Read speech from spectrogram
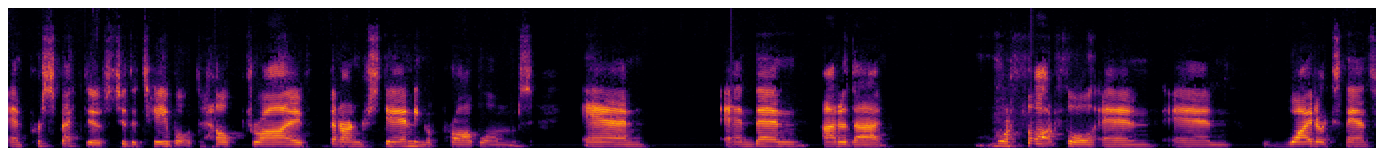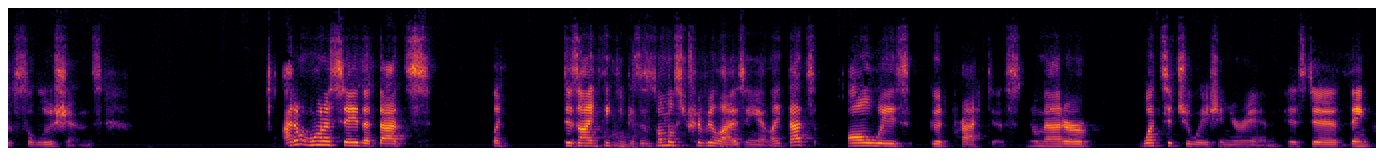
and perspectives to the table to help drive better understanding of problems and and then out of that more thoughtful and and wider expanse of solutions. I don't want to say that that's like design thinking because it's almost trivializing it. Like that's always good practice, no matter what situation you're in, is to think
